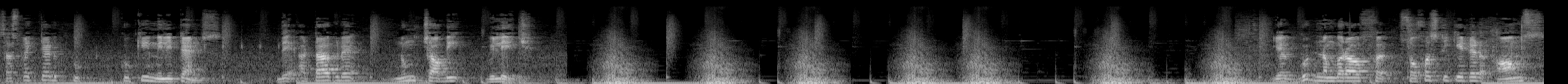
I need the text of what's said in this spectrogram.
suspected Kuki militants. They attacked Nungchappi village. A good number of uh, sophisticated arms,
